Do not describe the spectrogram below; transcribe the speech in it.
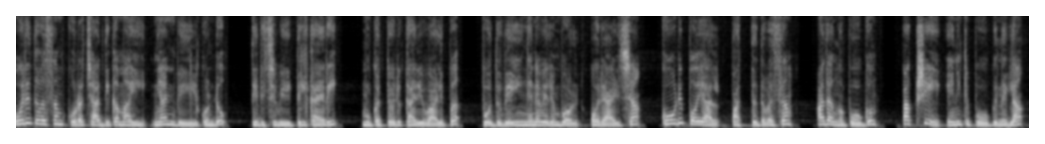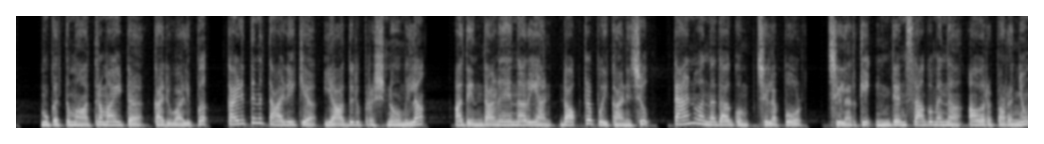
ഒരു ദിവസം കുറച്ചധികമായി ഞാൻ വെയിൽ കൊണ്ടു തിരിച്ചു വീട്ടിൽ കയറി മുഖത്തൊരു കരിവാളിപ്പ്. പൊതുവെ ഇങ്ങനെ വരുമ്പോൾ ഒരാഴ്ച കൂടിപ്പോയാൽ പത്ത് ദിവസം അതങ്ങ് പോകും. പക്ഷേ എനിക്ക് പോകുന്നില്ല. മുഖത്ത് മാത്രമായിട്ട് കരുവാളിപ്പ്. കഴുത്തിന് താഴേക്ക് യാതൊരു പ്രശ്നവുമില്ല. അതെന്താണ് എന്നറിയാൻ ഡോക്ടറെ പോയി കാണിച്ചു. ടാൻ വന്നതാകും ചിലപ്പോൾ ചിലർക്ക് ഇന്റൻസ് ആകുമെന്ന് അവർ പറഞ്ഞു.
